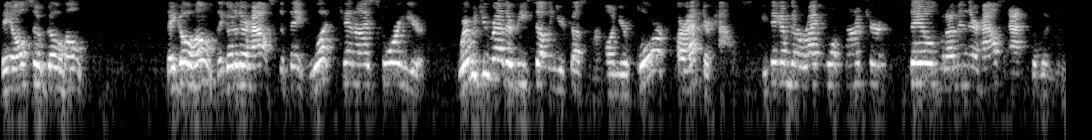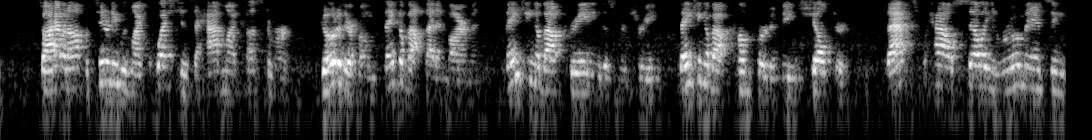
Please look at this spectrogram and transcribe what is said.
they also go home. They go home. They go to their house to think, what can I store here? Where would you rather be selling your customer? On your floor or at their house? You think I'm going to write more furniture sales when I'm in their house? Absolutely. So I have an opportunity with my questions to have my customer go to their home, think about that environment, thinking about creating this retreat, thinking about comfort and being sheltered. That's how selling and romancing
